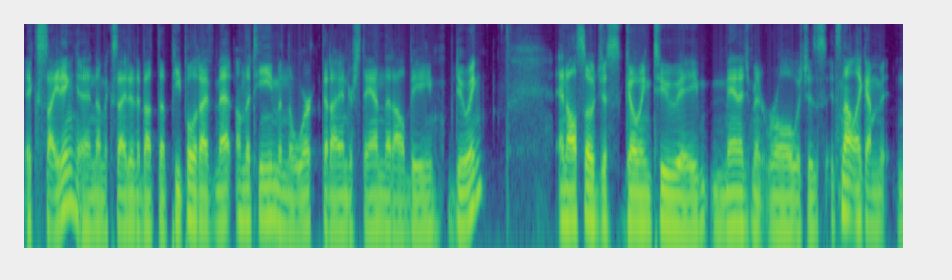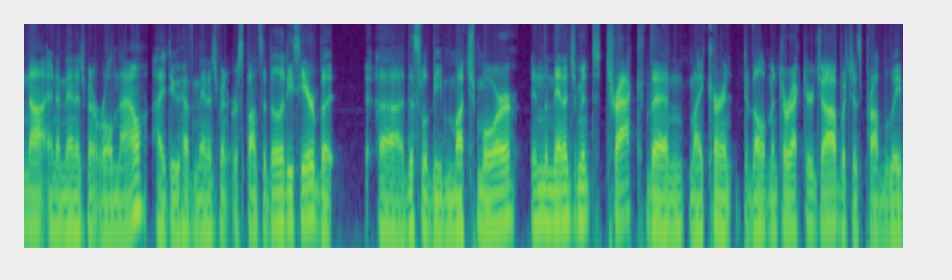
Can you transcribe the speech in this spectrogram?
exciting. And I'm excited about the people that I've met on the team and the work that I understand that I'll be doing. and also just going to a management role, which is it's not like I'm not in a management role now. I do have management responsibilities here, but uh, this will be much more in the management track than my current development director job, which is probably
